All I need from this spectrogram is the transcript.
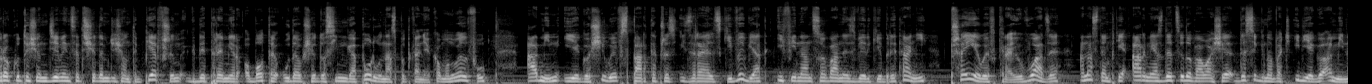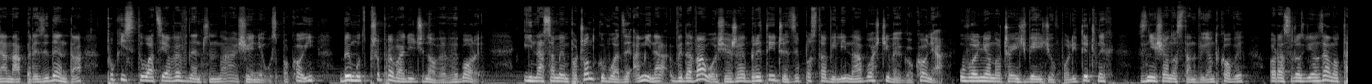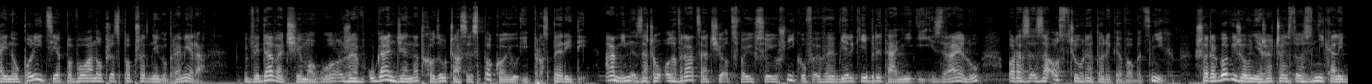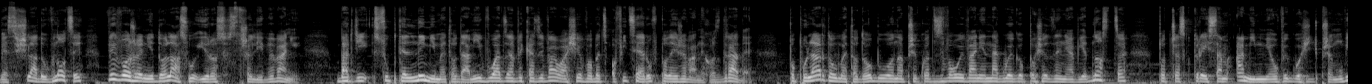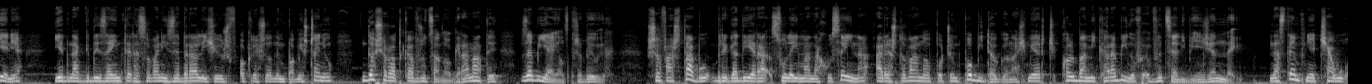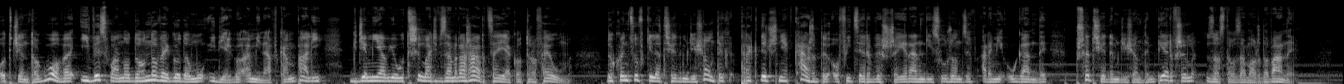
W roku 1971, gdy premier Obote udał się do Singapuru na spotkanie Commonwealthu, Amin i jego siły wsparte przez izraelski wywiad i finansowane z Wielkiej Brytanii przejęły w kraju władzę, a następnie armia zdecydowała się desygnować Idiego Amina na prezydenta, póki sytuacja wewnętrzna się nie uspokoi, by móc przeprowadzić nowe wybory. I na samym początku władzy Amina wydawało się, że Brytyjczycy postawili na właściwego konia. Uwolniono część więźniów politycznych, zniesiono stan wyjątkowy oraz rozwiązano tajną policję powołaną przez poprzedniego premiera. Wydawać się mogło, że w Ugandzie nadchodzą czasy spokoju i prosperity. Amin zaczął odwracać się od swoich sojuszników w Wielkiej Brytanii i Izraelu oraz zaostrzył retorykę wobec nich. Szeregowi żołnierze często znikali bez śladu w nocy, wywożeni do lasu i rozstrzeliwywani. Bardziej subtelnymi metodami władza wykazywała się wobec oficerów podejrzewanych o zdradę. Popularną metodą było na przykład zwoływanie nagłego posiedzenia w jednostce, podczas której sam Amin miał wygłosić przemówienie, jednak gdy zainteresowani zebrali się już w określonym pomieszczeniu, do środka wrzucano granaty, zabijając przybyłych. Szefa sztabu, brygadiera Sulejmana Husseina, aresztowano, po czym pobito go na śmierć kolbami karabinów w celi więziennej. Następnie ciału odcięto głowę i wysłano do nowego domu Idiego Amina w Kampali, gdzie miał ją trzymać w zamrażarce jako trofeum. Do końcówki lat 70. praktycznie każdy oficer wyższej rangi służący w armii Ugandy przed 71 został zamordowany.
